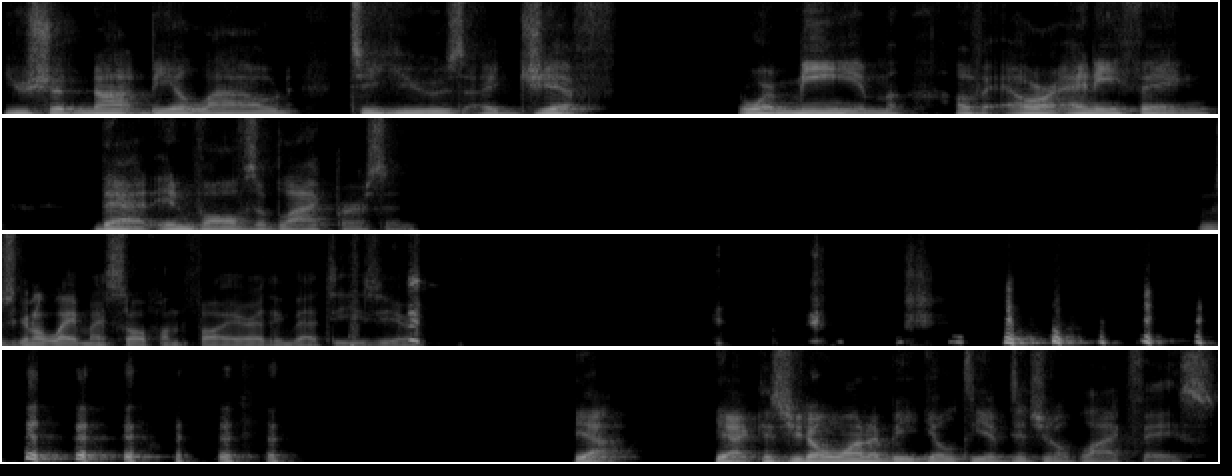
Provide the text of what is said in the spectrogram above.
you should not be allowed to use a GIF or meme of or anything that involves a black person. I'm just gonna light myself on fire. I think that's easier. yeah. Yeah, because you don't want to be guilty of digital blackface.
